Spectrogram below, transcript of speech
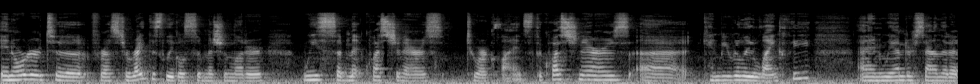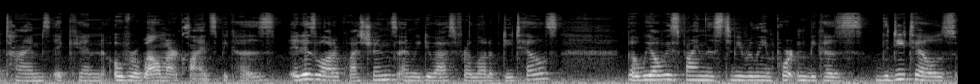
in order to for us to write this legal submission letter, we submit questionnaires to our clients. The questionnaires uh, can be really lengthy, and we understand that at times it can overwhelm our clients because it is a lot of questions and we do ask for a lot of details. But we always find this to be really important because the details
